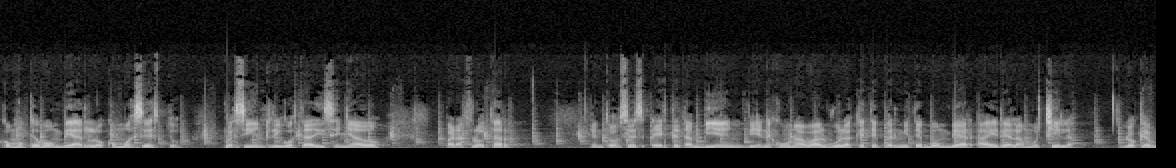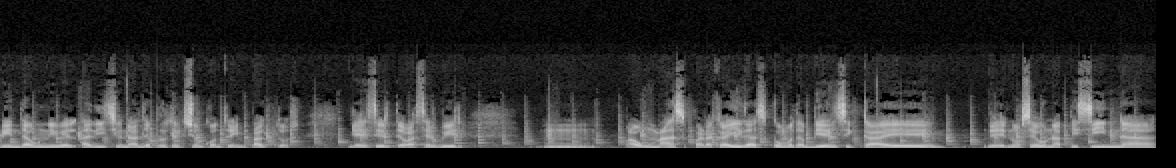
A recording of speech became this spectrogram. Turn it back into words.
¿Cómo que bombearlo? ¿Cómo es esto? Pues sí, Rigo está diseñado para flotar. Entonces este también viene con una válvula que te permite bombear aire a la mochila, lo que brinda un nivel adicional de protección contra impactos. Es decir, te va a servir mm, aún más paracaídas, como también si cae, eh, no sé, una piscina,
